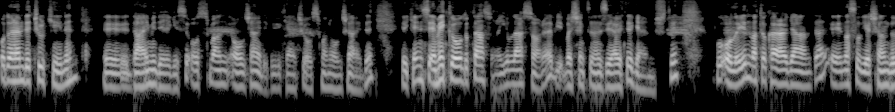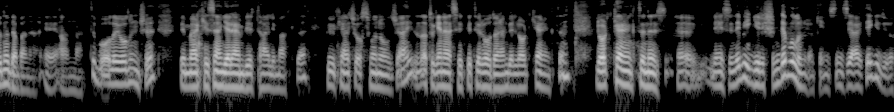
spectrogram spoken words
o dönemde Türkiye'nin e, daimi delegesi Osman Olcay'dı, Büyükelçi Osman Olcay'dı. E, kendisi emekli olduktan sonra, yıllar sonra bir Washington'a ziyarete gelmişti bu olayın NATO karargahında e, nasıl yaşandığını da bana e, anlattı. Bu olay olunca e, merkezden gelen bir talimatla Büyükelçi Osman Olcay, NATO Genel Sekreteri o dönemde Lord Carrington, Lord Carrington'ın e, nezdinde bir girişimde bulunuyor. Kendisini ziyarete gidiyor.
